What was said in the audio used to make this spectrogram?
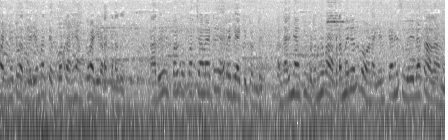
പടിഞ്ഞിട്ട് വന്നു കഴിയുമ്പോൾ തെക്കോട്ടാണ് ഞങ്ങൾക്ക് വഴി കിടക്കുന്നത് അത് ഇപ്പോൾ കുറച്ച് നാളായിട്ട് റെഡിയാക്കിയിട്ടുണ്ട് എന്നാലും ഞങ്ങൾക്ക് ഇവിടെ നിന്ന് അവിടം വരെ ഒന്ന് പോകണം. എനിക്കാണെങ്കിൽ സുഖമില്ലാത്ത ആളാണ്.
